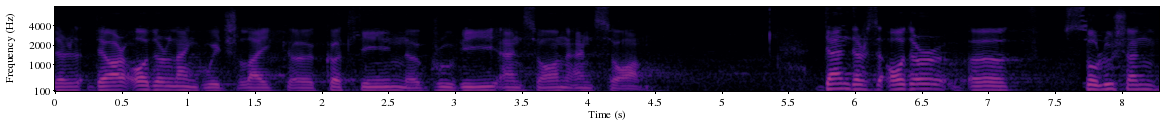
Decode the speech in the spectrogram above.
There, there are other languages like uh, Kotlin, uh, Groovy, and so on and so on. Then there's other uh, solution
